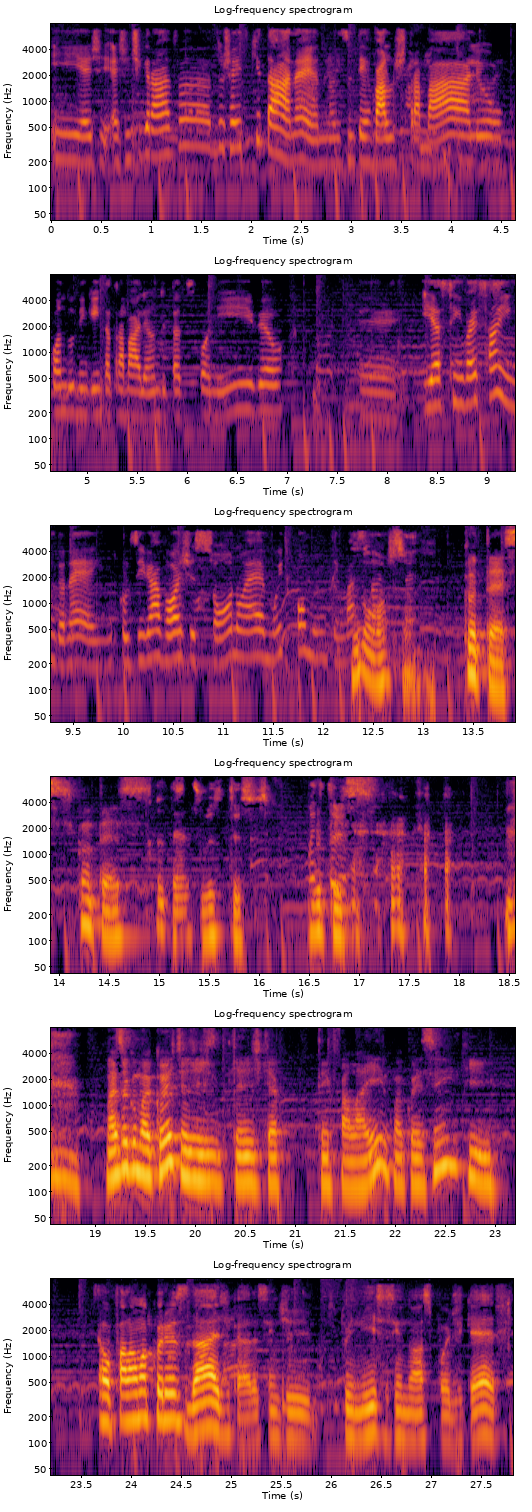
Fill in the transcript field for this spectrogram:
E a gente, a gente grava do jeito que dá, né? Nos intervalos de trabalho, quando ninguém tá trabalhando e tá disponível. É, e assim vai saindo, né? Inclusive a voz de sono é muito comum, tem bastante. Nossa, Né? Acontece, acontece. acontece muito triste. Muito triste. Mais alguma coisa que a gente, que a gente quer tem que falar aí? Alguma coisa assim? Que... Eu vou falar uma curiosidade, cara, assim, de, do início, assim, do nosso podcast.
